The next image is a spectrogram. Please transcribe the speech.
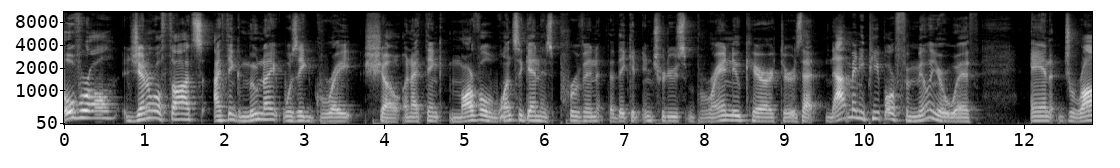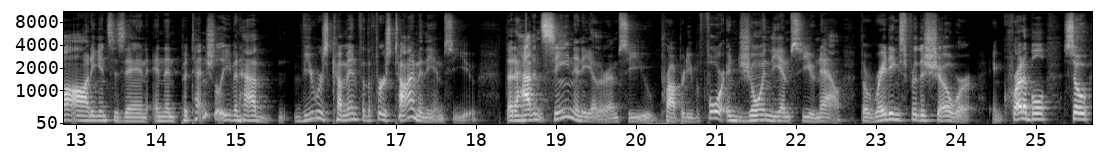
Overall, general thoughts I think Moon Knight was a great show, and I think Marvel once again has proven that they can introduce brand new characters that not many people are familiar with and draw audiences in, and then potentially even have viewers come in for the first time in the MCU that haven't seen any other MCU property before and join the MCU now. The ratings for the show were incredible. So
